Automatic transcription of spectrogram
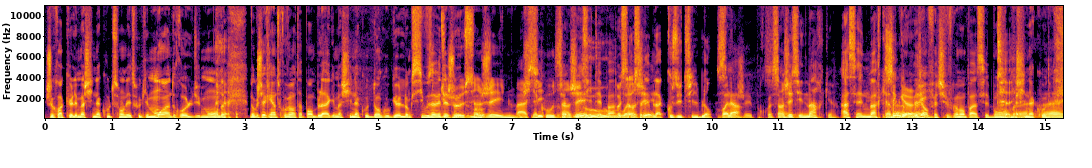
Je crois que les machines à coudre sont les trucs les moins drôles du monde. Donc j'ai rien trouvé en tapant blague machine à coudre dans Google. Donc si vous avez des Tu jeux singer une Bah, machine si, à coudre. singer. N'hésitez pas. on peut singer. c'est des blagues cousues de fil blanc. Voilà. Singer, pourquoi Singer, c'est une marque. Ah, c'est une marque. Singer. Mais en fait, je suis vraiment pas assez bon machine à coudre. Ouais.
